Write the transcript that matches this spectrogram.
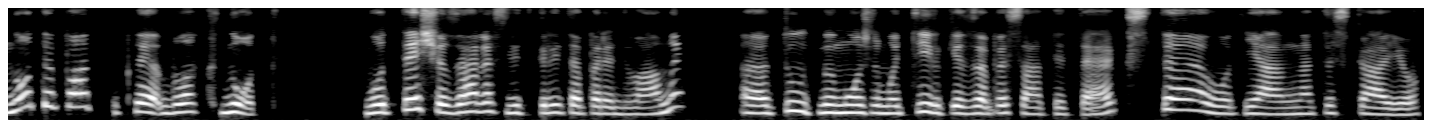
Notepad – це блокнот. От те, що зараз відкрито перед вами. Е, Тут ми можемо тільки записати текст. Е, От я натискаю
